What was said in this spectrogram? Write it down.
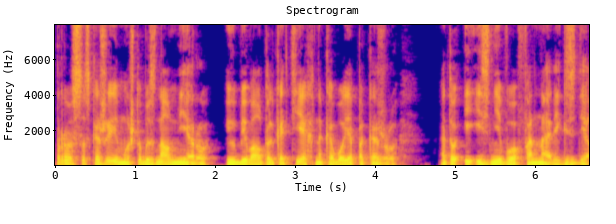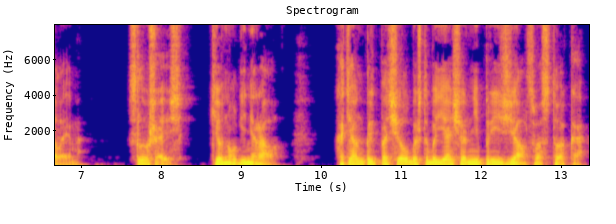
Просто скажи ему, чтобы знал меру и убивал только тех, на кого я покажу. А то и из него фонарик сделаем». «Слушаюсь», — кивнул генерал. Хотя он предпочел бы, чтобы ящер не приезжал с востока,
